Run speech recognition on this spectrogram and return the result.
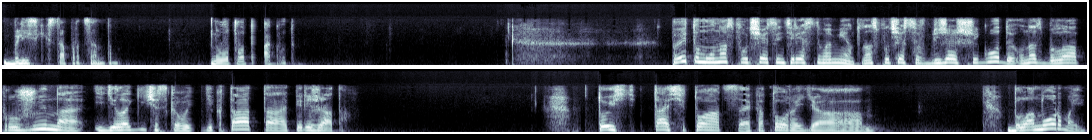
Близких к 100%. Ну вот, вот так вот. Поэтому у нас получается интересный момент. У нас получается в ближайшие годы у нас была пружина идеологического диктата пережата. То есть та ситуация, которая была нормой,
